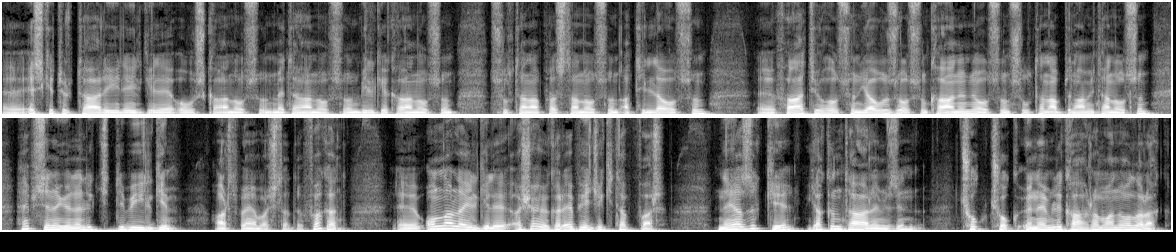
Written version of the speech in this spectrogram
e, eski Türk tarihiyle ilgili Oğuz Kağan olsun, Metehan olsun, Bilge Kağan olsun, Sultan Alparslan olsun, Atilla olsun, e, Fatih olsun, Yavuz olsun, Kanuni olsun, Sultan Abdülhamit Han olsun hepsine yönelik ciddi bir ilgim artmaya başladı. Fakat e, onlarla ilgili aşağı yukarı epeyce kitap var. Ne yazık ki yakın tarihimizin çok çok önemli kahramanı olarak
